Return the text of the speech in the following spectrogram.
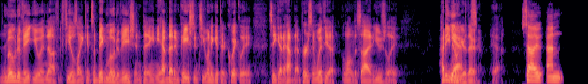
motivate you enough? It feels like it's a big motivation thing and you have that impatience you want to get there quickly. So you got to have that person with you along the side usually. How do you yeah. know you're there? Yeah. So um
